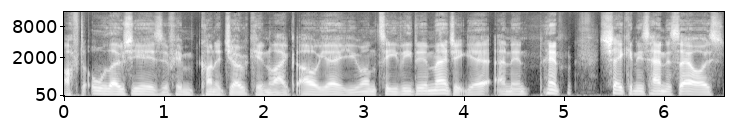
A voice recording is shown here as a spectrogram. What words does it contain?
after all those years of him kind of joking, like, oh, yeah, you on TV doing magic, yeah? And then, then shaking his hand and say, oh, it's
